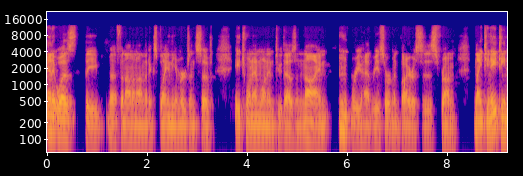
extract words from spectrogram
And it was the uh, phenomenon that explained the emergence of H1N1 in 2009, where you had reassortment viruses from 1918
